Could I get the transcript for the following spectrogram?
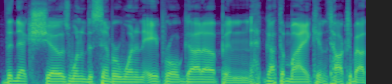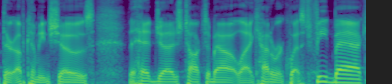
the next shows, one in December, one in April, got up and got the mic and talked about their upcoming shows. The head judge talked about like how to request feedback.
